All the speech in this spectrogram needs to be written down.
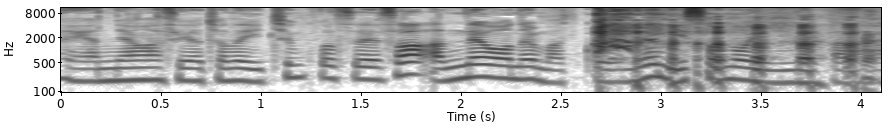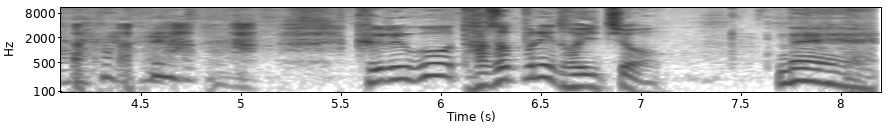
네, 안녕하세요. 저는 2층 버스에서 안내원을 맡고 있는 이선호입니다. 그리고 다섯 분이 더 있죠. 네.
